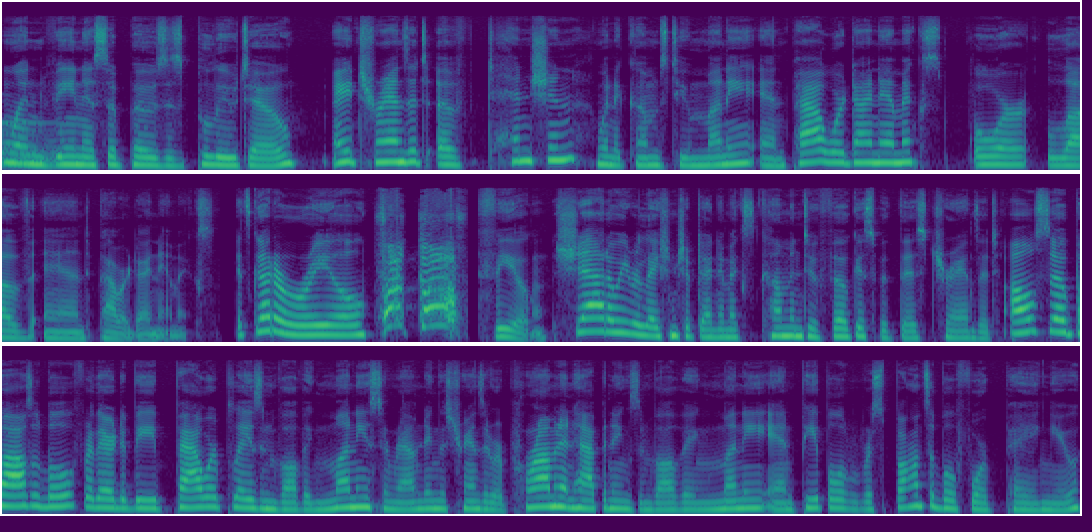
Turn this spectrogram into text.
When Venus opposes Pluto, a transit of tension when it comes to money and power dynamics, or love and power dynamics. It's got a real fuck off feel. Shadowy relationship dynamics come into focus with this transit. Also possible for there to be power plays involving money surrounding this transit or prominent happenings involving money and people responsible for paying you.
